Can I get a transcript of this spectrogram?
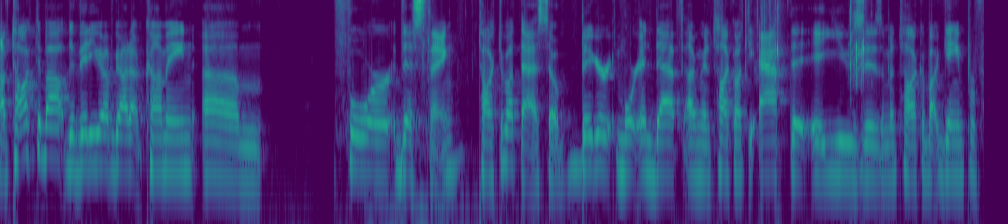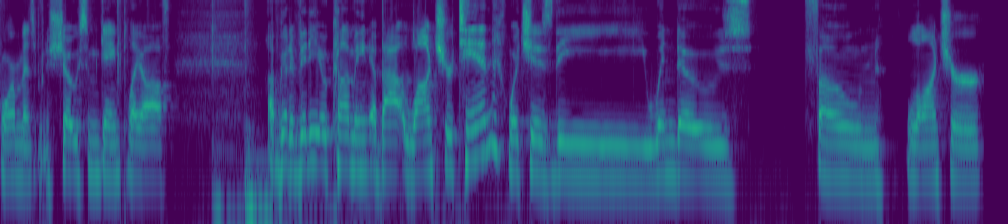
I've talked about the video I've got upcoming um, for this thing. Talked about that. So bigger, more in depth. I'm going to talk about the app that it uses. I'm going to talk about game performance. I'm going to show some gameplay off. I've got a video coming about Launcher 10, which is the Windows phone launcher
